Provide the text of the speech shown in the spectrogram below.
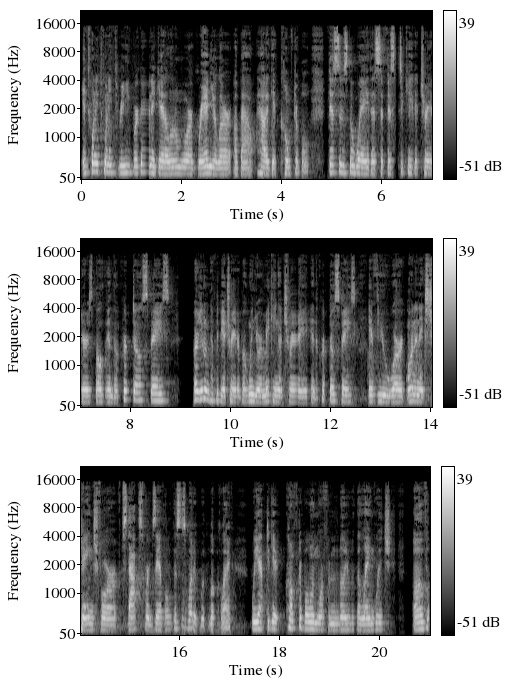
in 2023, we're going to get a little more granular about how to get comfortable. This is the way that sophisticated traders, both in the crypto space, or you don't have to be a trader, but when you're making a trade in the crypto space, if you were on an exchange for stocks, for example, this is what it would look like. We have to get comfortable and more familiar with the language of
